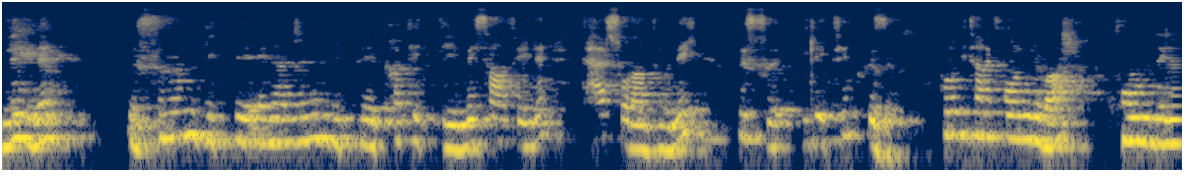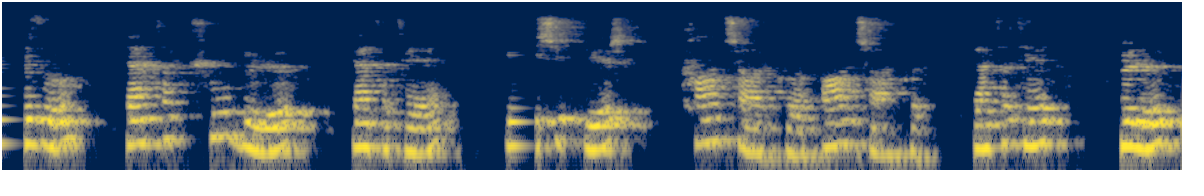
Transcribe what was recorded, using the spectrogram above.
L ile ısının gittiği, enerjinin gittiği, kat ettiği mesafeyle ters orantılı ne? Isı, iletim, hızı. Bunun bir tane formülü var. Formülde yazıyorum. Delta Q bölü delta T eşittir K çarpı A çarpı delta T bölü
